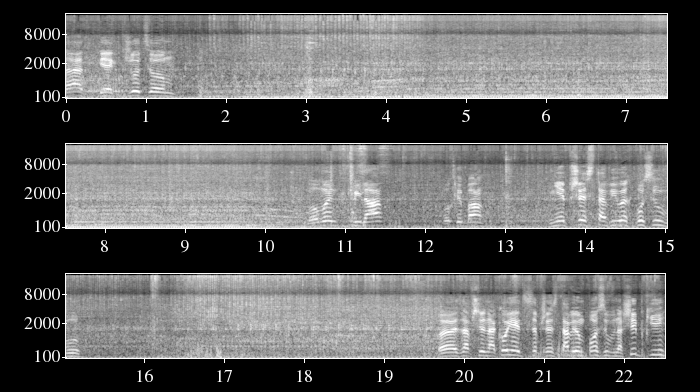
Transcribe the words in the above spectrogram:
Tak, bieg. Moment, chwila, bo chyba nie przestawiłem posuwu. Bo zawsze na koniec se przestawiam posuw na szybki.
